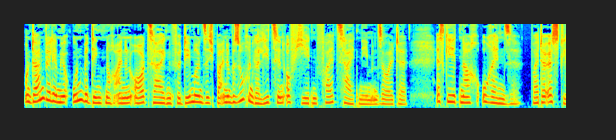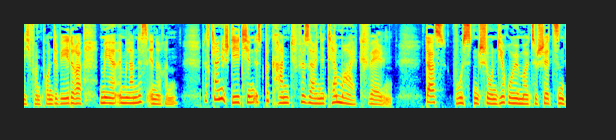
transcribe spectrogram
Und dann will er mir unbedingt noch einen Ort zeigen, für den man sich bei einem Besuch in Galizien auf jeden Fall Zeit nehmen sollte. Es geht nach Orense, weiter östlich von Pontevedra, mehr im Landesinneren. Das kleine Städtchen ist bekannt für seine Thermalquellen. Das wussten schon die Römer zu schätzen,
